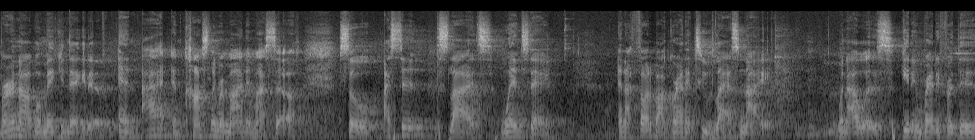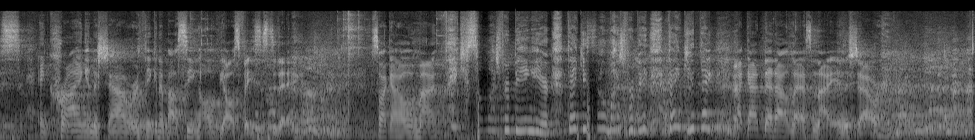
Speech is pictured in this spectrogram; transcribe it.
Burnout will make you negative, and I am constantly reminding myself. So I sent the slides Wednesday, and I thought about gratitude last night when I was getting ready for this and crying in the shower, thinking about seeing all of y'all's faces today. So I got all of my, thank you so much for being here. Thank you so much for being, thank you, thank. I got that out last night in the shower.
